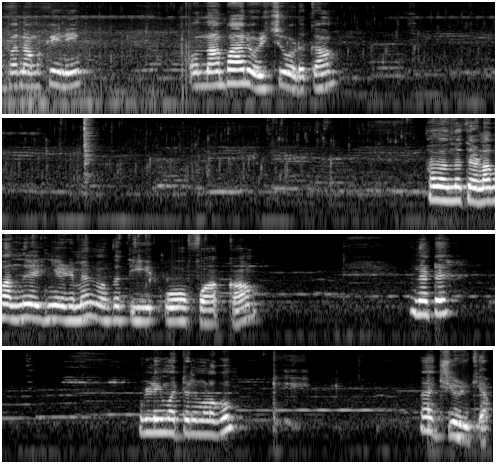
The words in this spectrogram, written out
അപ്പോൾ നമുക്കിനി ഒന്നാം പാൽ ഒഴിച്ചു കൊടുക്കാം. അതൊന്ന് തിള വന്നു കഴിഞ്ഞ് കഴിയുമ്പോൾ നമുക്ക് തീ ഓഫാക്കാം. എന്നിട്ട് ഉള്ളിയും വറ്റൽമുളകും അച്ചി ഒഴിക്കാം.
